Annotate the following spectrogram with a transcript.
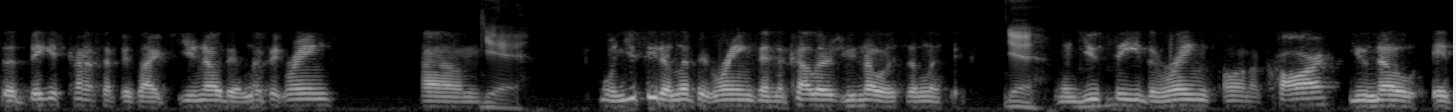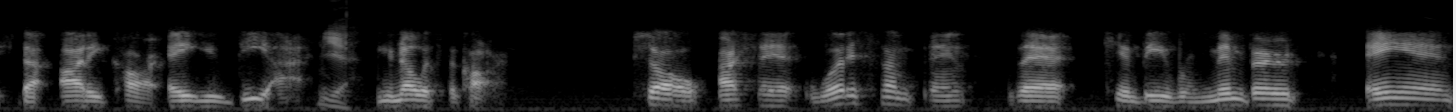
the biggest concept is like you know the Olympic rings. Um, yeah when you see the Olympic rings and the colors, you know it's the Olympics. Yeah. When you see the rings on a car, you know it's the Audi car, A U D I. Yeah. You know it's the car. So I said, what is something that can be remembered and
